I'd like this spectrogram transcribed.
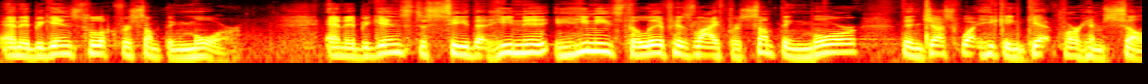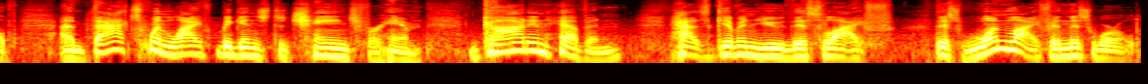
And he begins to look for something more. And he begins to see that he, ne- he needs to live his life for something more than just what he can get for himself. And that's when life begins to change for him. God in heaven has given you this life, this one life in this world.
